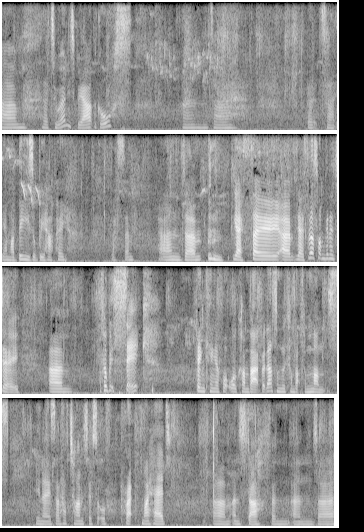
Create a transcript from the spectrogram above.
Um, they're too early to be out the gorse and uh, but uh, yeah my bees will be happy. Bless them. And um, yes so um, yeah so that's what I'm going to do. Um, I feel a bit sick thinking of what will come back but that's not going to come back for months you know so I'll have time to sort of prep my head um, and stuff and and uh,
